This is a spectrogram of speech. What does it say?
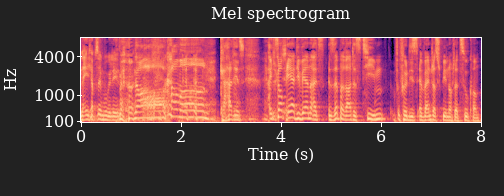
Nee, ich hab's irgendwo gelesen. No, come on! Guardians. Ich glaube eher, die werden als separates Team für dieses Avengers-Spiel noch dazukommen.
